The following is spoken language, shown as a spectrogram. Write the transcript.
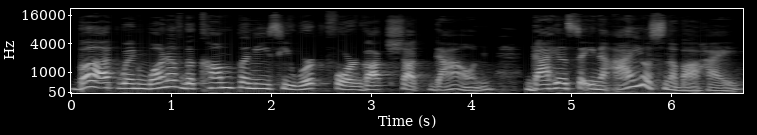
But when one of the companies he worked for got shut down dahil sa inaayos na bahay,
